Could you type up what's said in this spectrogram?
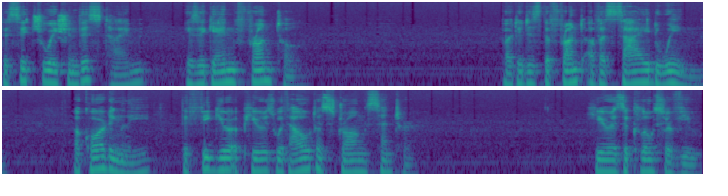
The situation this time is again frontal, but it is the front of a side wing. Accordingly, the figure appears without a strong center. Here is a closer view.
